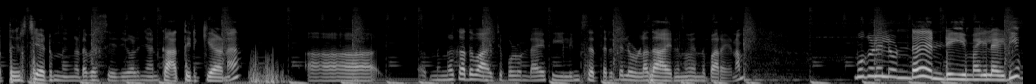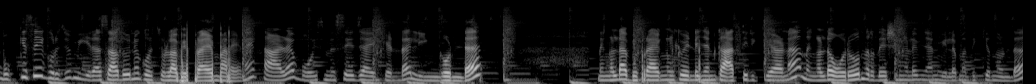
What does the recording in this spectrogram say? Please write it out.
തീർച്ചയായിട്ടും നിങ്ങളുടെ മെസ്സേജുകൾ ഞാൻ കാത്തിരിക്കുകയാണ്. നിങ്ങൾക്കത് വായിച്ചപ്പോൾ ഉണ്ടായ ഫീലിങ്സ് എത്തരത്തിലുള്ളതായിരുന്നു എന്ന് പറയണം. മുകളിലുണ്ട് എന്റെ ഇമെയിൽ ഐ ഡി. ബുക്കിസിയെക്കുറിച്ചും മീരാസാധുവിനെ സാധുവിനെ കുറിച്ചുള്ള അഭിപ്രായം പറയണേ. താഴെ വോയിസ് മെസ്സേജ് അയക്കേണ്ട ലിങ്ക് ഉണ്ട്. നിങ്ങളുടെ അഭിപ്രായങ്ങൾക്ക് വേണ്ടി ഞാൻ കാത്തിരിക്കുകയാണ്. നിങ്ങളുടെ ഓരോ നിർദ്ദേശങ്ങളെയും ഞാൻ വിലമതിക്കുന്നുണ്ട്.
